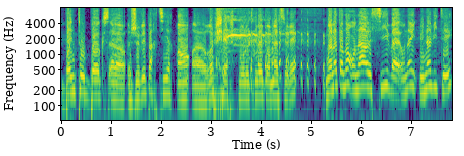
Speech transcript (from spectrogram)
Bento Box. Alors, je vais partir en euh, recherche pour le trouver pour m'assurer. Mais en attendant, on a aussi, bah, on a une, une invitée.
